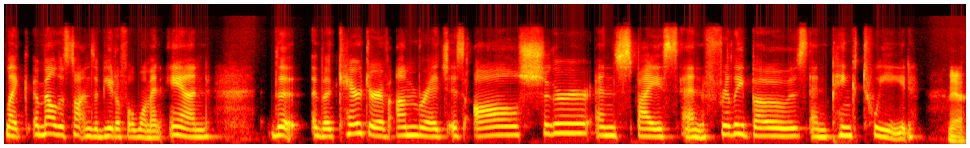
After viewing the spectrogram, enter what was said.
Like Imelda Staunton's a beautiful woman, and the the character of Umbridge is all sugar and spice and frilly bows and pink tweed. Yeah.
